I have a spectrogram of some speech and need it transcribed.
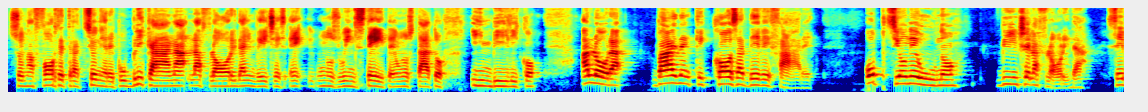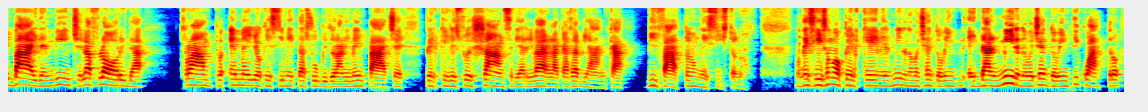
sono a forte trazione repubblicana, la Florida invece è uno swing state, è uno stato in bilico. Allora, Biden che cosa deve fare? Opzione 1, vince la Florida. Se Biden vince la Florida, Trump è meglio che si metta subito l'anima in pace perché le sue chance di arrivare alla Casa Bianca di fatto non esistono. Non esistono perché nel 1920, è dal 1924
